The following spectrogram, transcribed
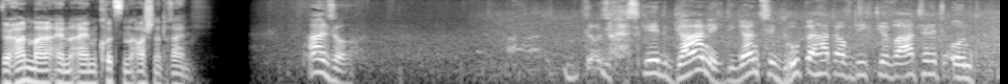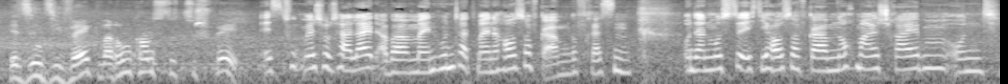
wir hören mal einen, einen kurzen Ausschnitt rein. Also, das geht gar nicht. Die ganze Gruppe hat auf dich gewartet und jetzt sind sie weg. Warum kommst du zu spät? Es tut mir total leid, aber mein Hund hat meine Hausaufgaben gefressen. Und dann musste ich die Hausaufgaben nochmal schreiben und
